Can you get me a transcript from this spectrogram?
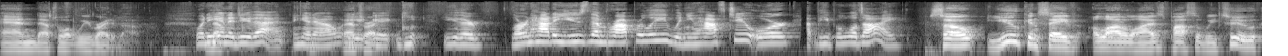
and that's what we write about. What are you going to do then? You know, That's you, right. you- you either learn how to use them properly when you have to, or people will die. So you can save a lot of lives, possibly two,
